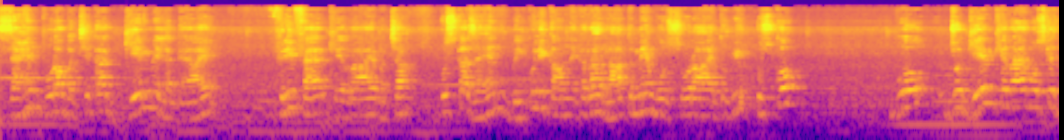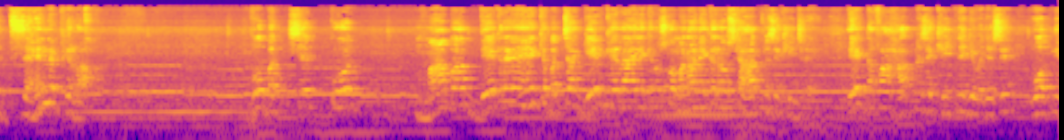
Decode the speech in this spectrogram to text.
जहन पूरा बच्चे का गेम में लग गया है। फ्री फायर खेल रहा है बच्चा। उसका जहन बिल्कुल ही काम नहीं कर रहा। रात में वो सो रहा है तो भी उसको वो जो गेम खेल रहा है, वो उसके जहन में फिर रहा। है वो बच्चे को माँ बाप देख रहे हैं कि बच्चा गेम खेल रहा है, लेकिन उसको मना नहीं कर रहे, उसके हाथ में से खींच रहे हैं। एक दफ़ा हाथ में से खींचने की वजह से वो अपनी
